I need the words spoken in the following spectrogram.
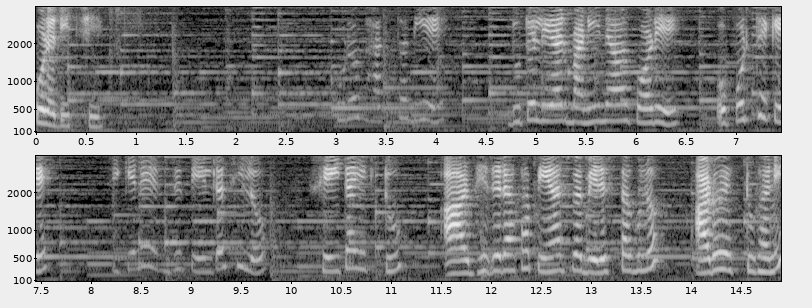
করে দিচ্ছি। পুরো ভাতটা দিয়ে দুটো লেয়ার বানিয়ে নেওয়ার পরে ওপর থেকে চিকেনের যে তেলটা ছিল সেইটা একটু আর ভেজে রাখা পেঁয়াজ বা বেরেস্তাগুলো আরও একটুখানি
